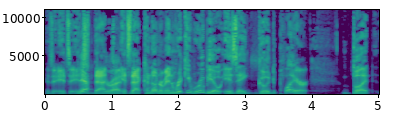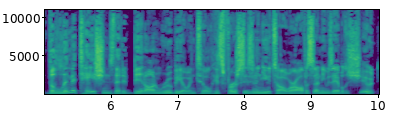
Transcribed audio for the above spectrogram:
It's it's, it's Yeah, that you're right. it's that conundrum. And Ricky Rubio is a good player, but the limitations that had been on Rubio until his first season in Utah, where all of a sudden he was able to shoot,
